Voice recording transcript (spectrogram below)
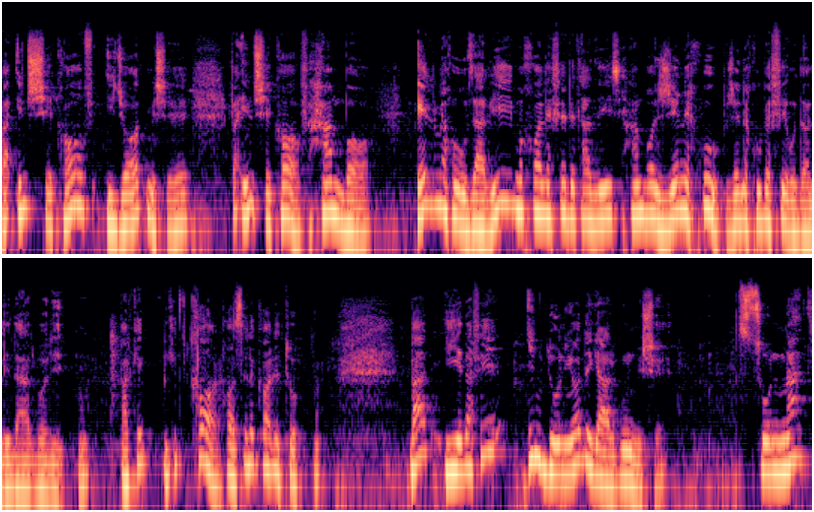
و این شکاف ایجاد میشه و این شکاف هم با علم حوزوی مخالفه به تدریج هم با ژن خوب ژن خوب فئودالی درباری. بلکه میگه کار حاصل کار تو. بعد یه دفعه این دنیا دگرگون میشه. سنت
